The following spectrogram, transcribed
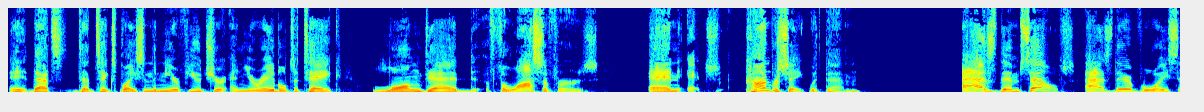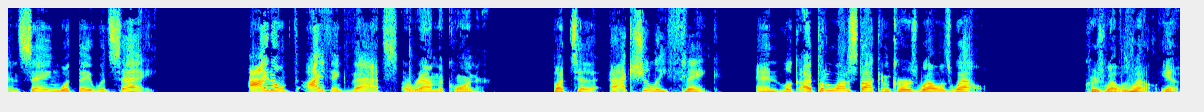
Eh, That's that takes place in the near future, and you're able to take long dead philosophers and eh, conversate with them as themselves, as their voice, and saying what they would say. I don't. I think that's around the corner, but to actually think and look, I put a lot of stock in Kurzweil as well. Kurzweil as well, yes.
